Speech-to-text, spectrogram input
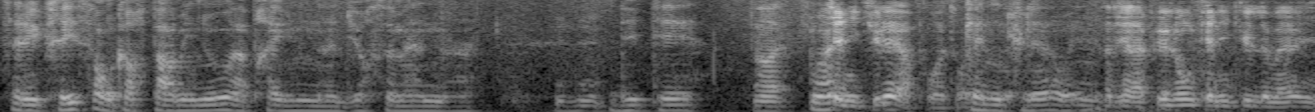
Salut Chris, encore parmi nous après une dure semaine Mhm. d'été Ouais. Ouais. Caniculaire, pourrait-on dire. caniculaire. Oui. Ça devient la plus longue canicule de ma vie.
